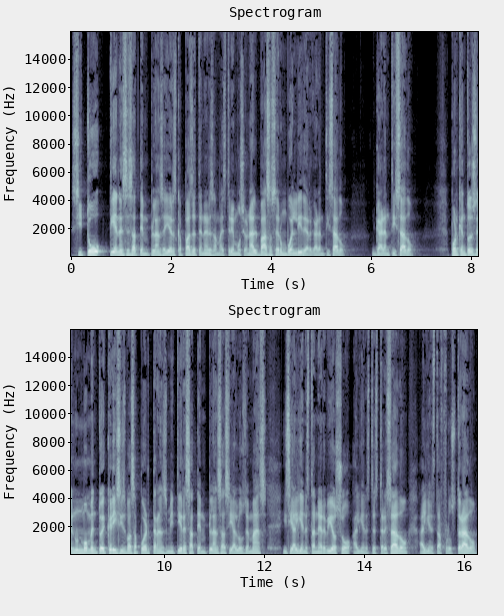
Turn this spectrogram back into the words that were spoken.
Si tú tienes esa templanza y eres capaz de tener esa maestría emocional, vas a ser un buen líder, garantizado. Garantizado porque entonces en un momento de crisis vas a poder transmitir esa templanza hacia los demás. Y si alguien está nervioso, alguien está estresado, alguien está frustrado,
